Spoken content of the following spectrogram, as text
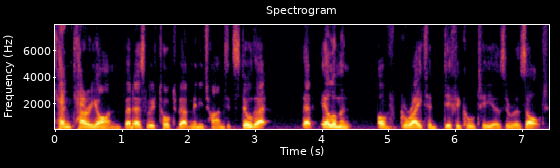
can carry on, but as we've talked about many times, it's still that that element of greater difficulty as a result.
